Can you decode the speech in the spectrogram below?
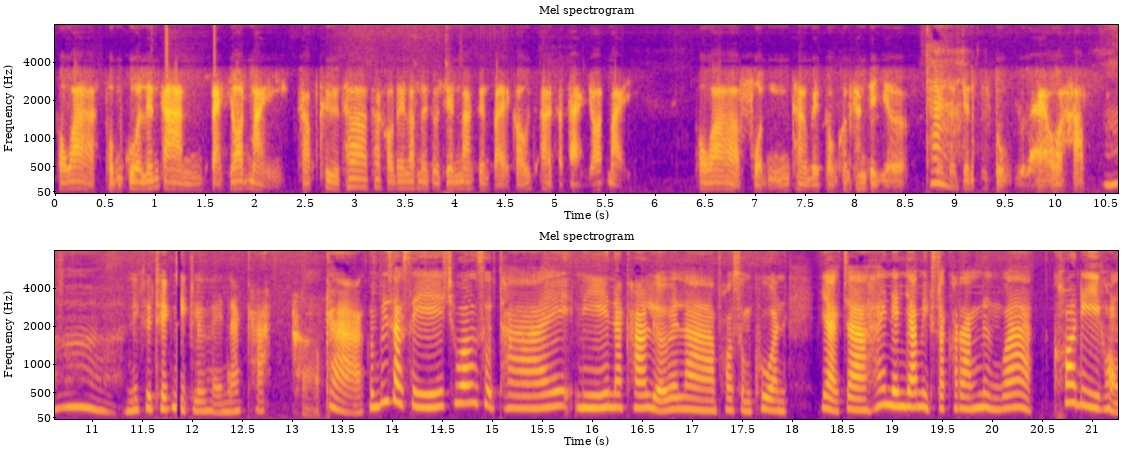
เพราะว่าผมกลัวเรื่องการแตกยอดใหม่ครับ คือถ้าถ้าเขาได้รับไนโตรเจนมากเกินไป เขาอาจจะแตกยอดใหม่ เพราะว่าฝนทางเบตงค่อนข้างจะเยอะค่ะไนโตรเจนมันสูงอยู่แล้วอะครับอ่านี่คือเทคนิคเลยนะคะครับค่ะ คุณพี่ศักดิ์ศรีช่วงสุดท้ายนี้นะคะ เหลือเวลาพอสมควร อยากจะให้เน้นย้ำอีกสักครั้งหนึ่งว่า ข้อดีของ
